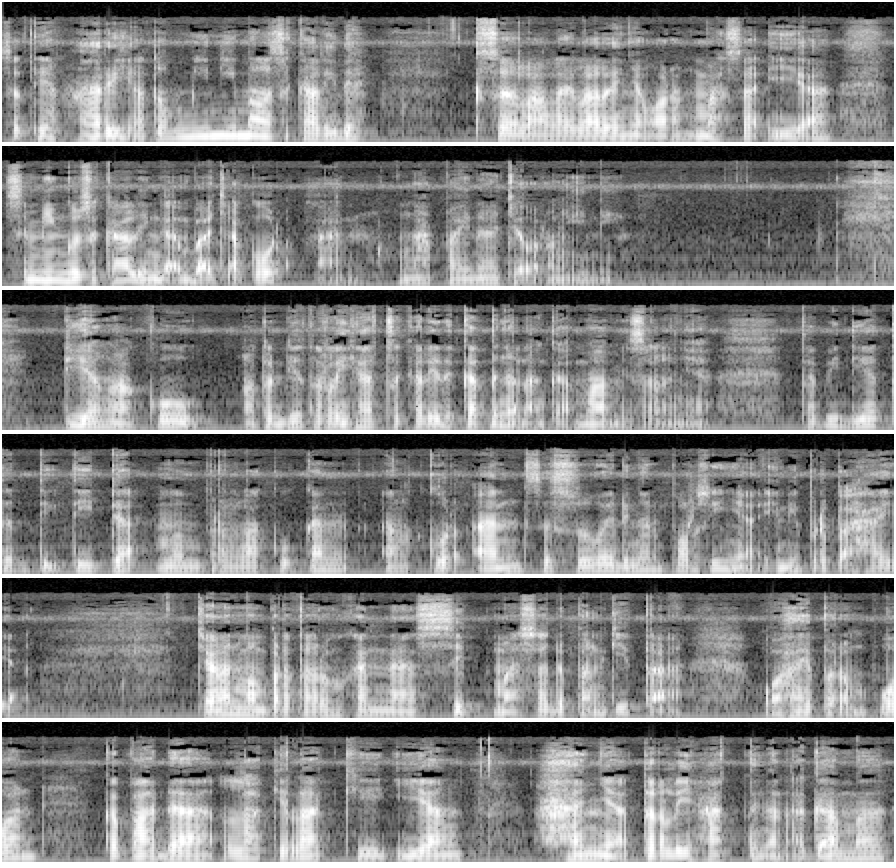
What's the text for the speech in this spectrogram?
setiap hari atau minimal sekali deh. Selalai-lalainya orang masa iya seminggu sekali nggak baca Quran. Ngapain aja orang ini? Dia ngaku atau dia terlihat sekali dekat dengan agama misalnya. Tapi dia tidak memperlakukan Al-Quran sesuai dengan porsinya. Ini berbahaya. Jangan mempertaruhkan nasib masa depan kita wahai perempuan kepada laki-laki yang hanya terlihat dengan agama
